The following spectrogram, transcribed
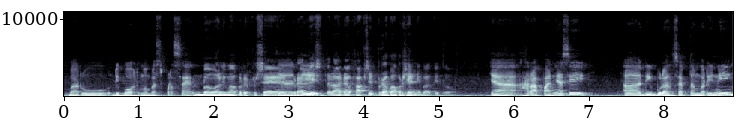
Baru di bawah 15%. Di bawah 15 persen. Jadi- Berarti setelah ada vaksin berapa persen nih Pak Tito? Ya, harapannya sih eh, di bulan September ini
